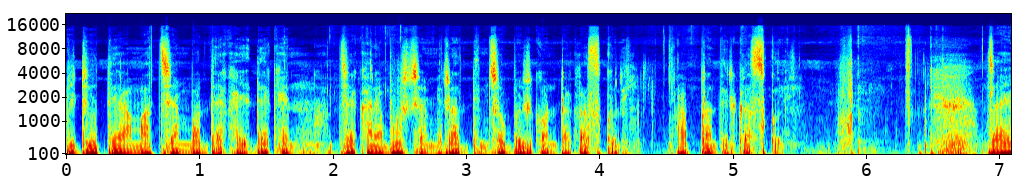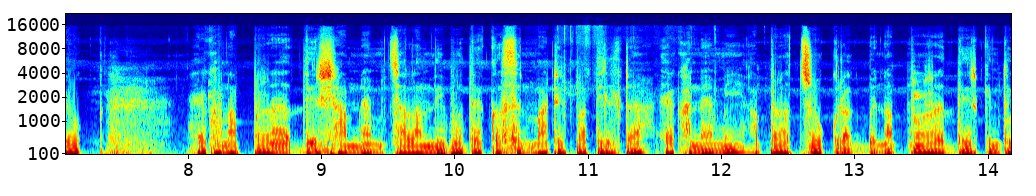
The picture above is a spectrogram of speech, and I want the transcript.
ভিডিওতে আমার চেম্বার দেখাই। দেখেন, যেখানে বসে আমি রাত দিন চব্বিশ ঘণ্টা কাজ করি, আপনাদের কাজ করি। যাই হোক, এখন আপনাদের সামনে আমি চালান দিব। দেখতেছেন মাটির পাতিলটা। এখানে আমি, আপনারা চোখ রাখবেন আপনাদের কিন্তু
